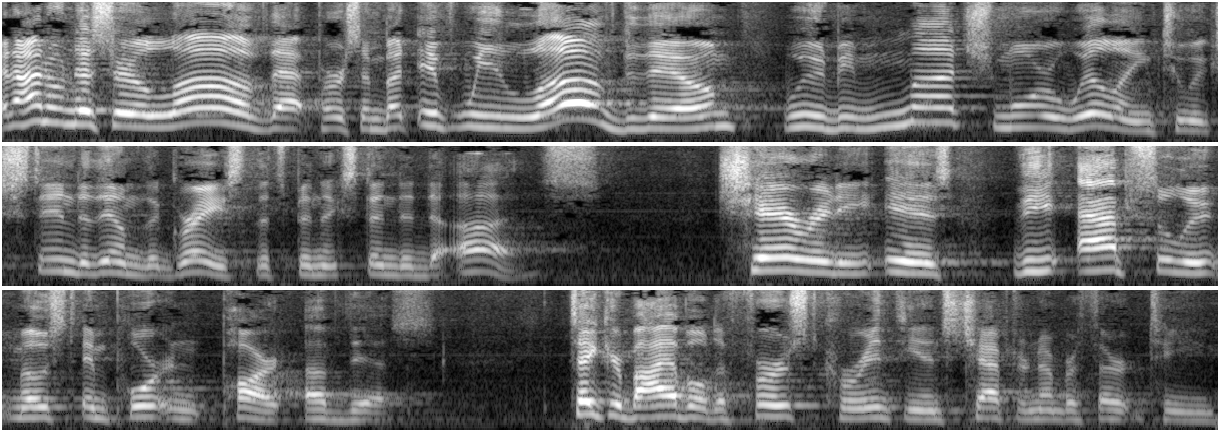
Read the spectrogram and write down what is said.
and I don't necessarily love that person, but if we loved them, we would be much more willing to extend to them the grace that's been extended to us. Charity is the absolute most important part of this. Take your Bible to 1 Corinthians chapter number 13.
